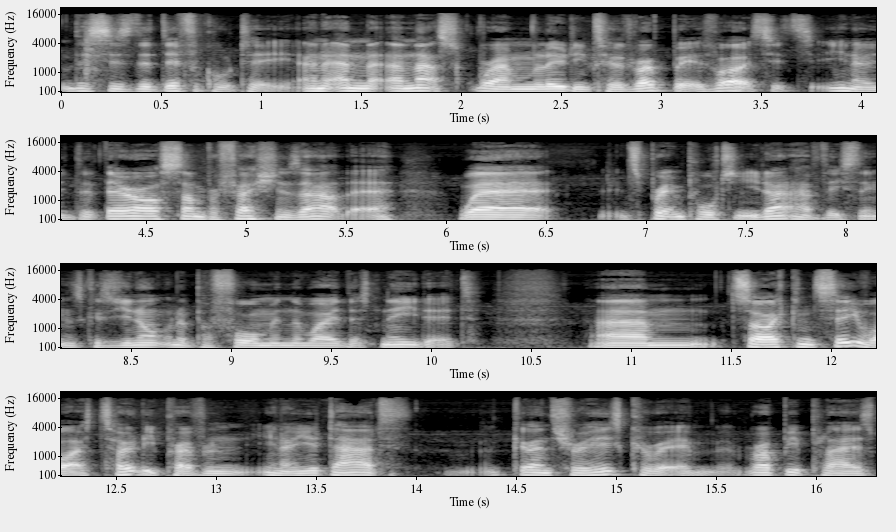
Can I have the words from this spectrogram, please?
this is the difficulty, and and and that's where I'm alluding to with rugby as well. It's, it's you know that there are some professions out there where it's pretty important you don't have these things because you're not going to perform in the way that's needed. Um, so I can see why it's totally prevalent. You know, your dad going through his career, rugby players,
